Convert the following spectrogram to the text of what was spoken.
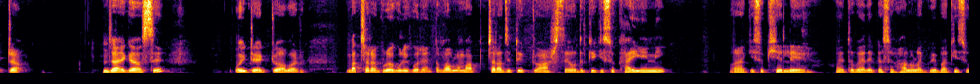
একটা জায়গা আছে, ওইটা একটু আবার বাচ্চারা ঘোরাঘুরি করে। তো ভাবলাম বাচ্চারা যেহেতু একটু আসছে, ওদেরকে কিছু খাইয়ে নিই। ওরা কিছু খেলে হয়তো বা এদের কাছে ভালো লাগবে বা কিছু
